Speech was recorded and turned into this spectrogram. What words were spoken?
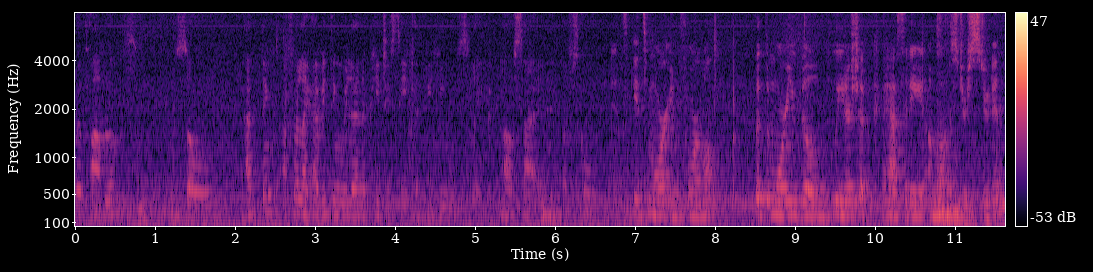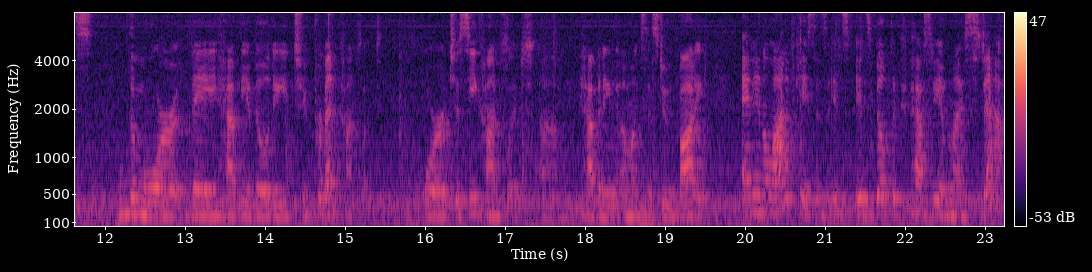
with problems. So I think I feel like everything we learn at PGC can be used like outside of school. It's it's more informal, but the more you build leadership capacity amongst your students, the more they have the ability to prevent conflict or to see conflict um, happening amongst the student body. And in a lot of cases, it's, it's built the capacity of my staff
